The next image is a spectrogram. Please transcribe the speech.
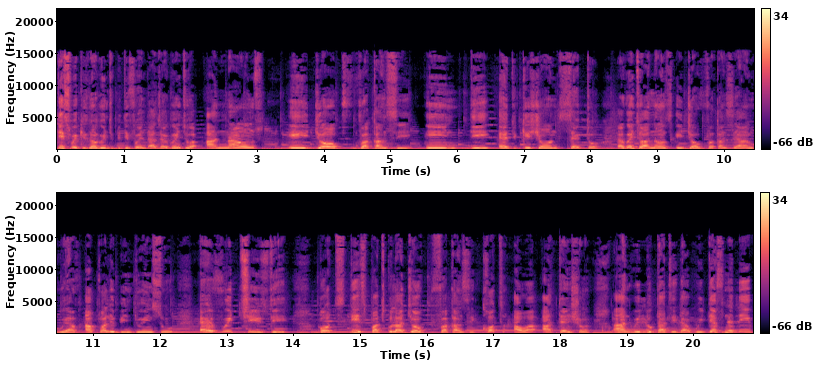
this week is not going to be different as we are going to announce a job vacancy in the education sector. We are going to announce a job vacancy, and we have actually been doing so every Tuesday. But this particular job vacancy caught our attention, and we looked at it that we definitely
